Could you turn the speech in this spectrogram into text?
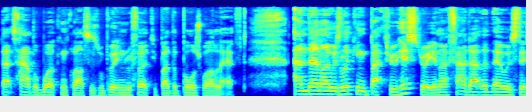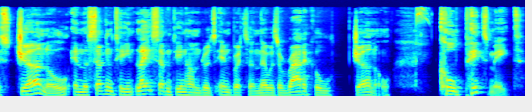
That's how the working classes were being referred to by the bourgeois left. And then I was looking back through history and I found out that there was this journal in the 17, late 1700s in Britain. There was a radical journal called Pig's Meat.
